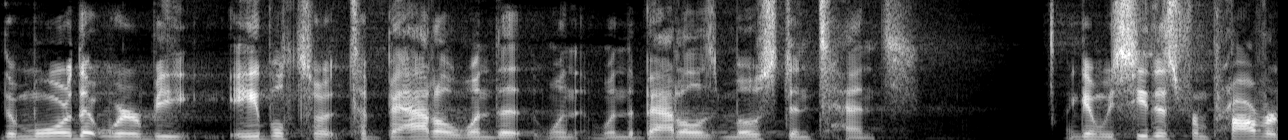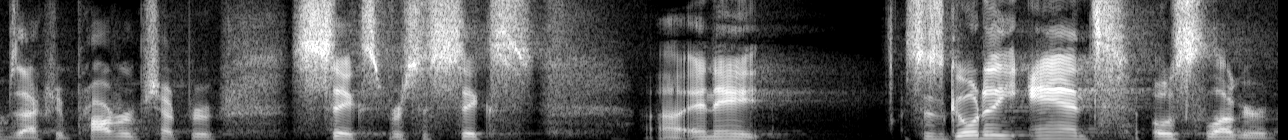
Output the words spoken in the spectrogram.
the more that we're be able to, to battle when the, when, when the battle is most intense. Again, we see this from Proverbs, actually. Proverbs chapter 6, verses 6 uh, and 8. It says, Go to the ant, O sluggard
